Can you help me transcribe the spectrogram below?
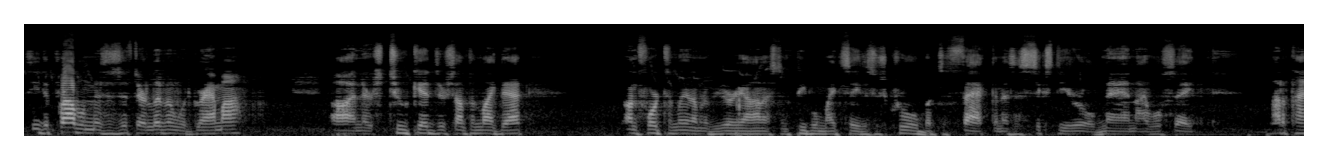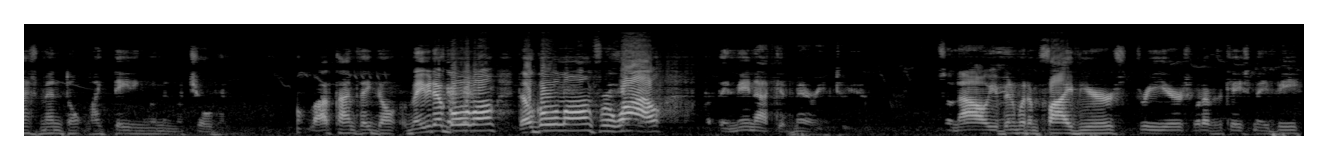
See, the problem is, is if they're living with grandma, uh, and there's two kids or something like that, unfortunately, and I'm going to be very honest, and people might say this is cruel, but it's a fact. And as a 60 year old man, I will say a lot of times men don't like dating women with children. A lot of times they don't. Maybe they'll go along, they'll go along for a while, but they may not get married to you. So now you've been with him five years, three years, whatever the case may be,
